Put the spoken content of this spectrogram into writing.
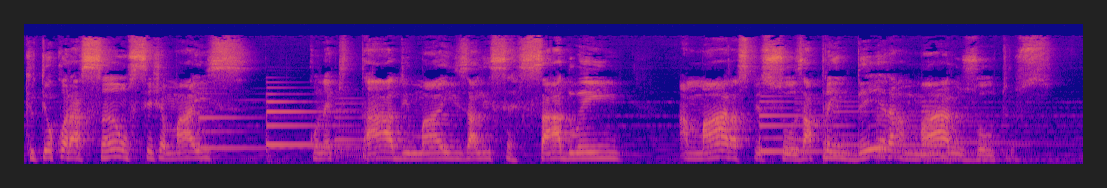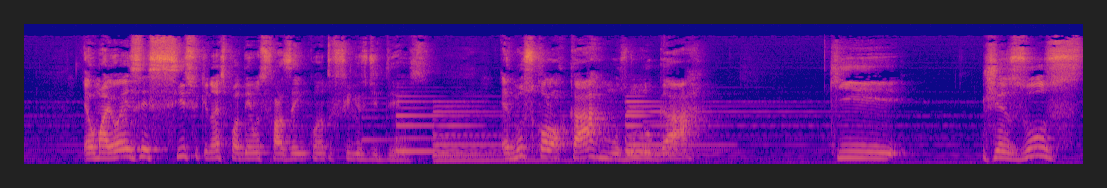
Que o teu coração seja mais conectado e mais alicerçado em amar as pessoas, aprender a amar os outros. É o maior exercício que nós podemos fazer enquanto filhos de Deus. É nos colocarmos no lugar que Jesus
